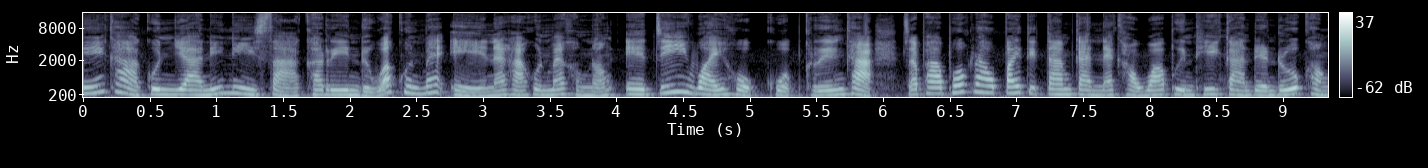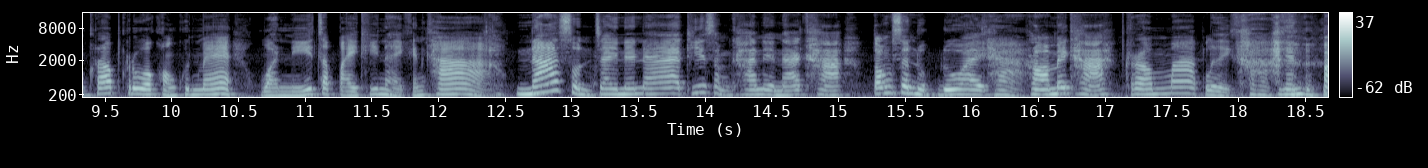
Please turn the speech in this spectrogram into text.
นี้ค่ะคุณยานินีสาคาริน หรือว่าคุณแม่เอ๋นะคะ คุณแม่ของน้องเอจี้วัยหกขวบครึ่งค่ะ จะพาพวกเราไปติดตามกันนะคะว่าพื้นที่การเรียนรู้ของครอบครัวของคุณแม่ วันนี้จะไปที่ไหนกันค่ะ น่าสนใจแน่ๆที่สำคัญเนี่ยนะคะ ต้องสนุกด้วยพร้อมไหมคะ พร้อมมากเลยค่ะงั้นไป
